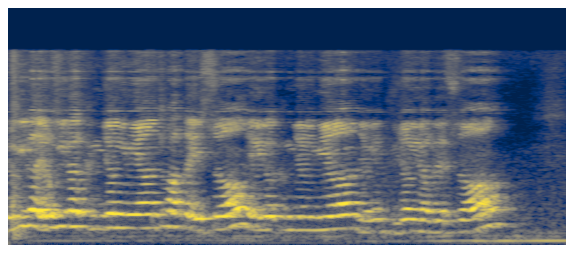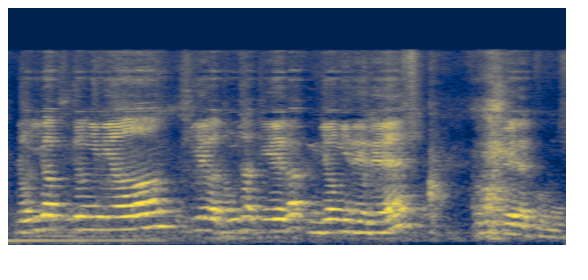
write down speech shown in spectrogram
여기가 여기가 긍정이면 좀 아까 있어. 여기가 긍정이면 여기 부정이라고 그랬어. 여기가 부정이면 뒤에가 동사 뒤에가 긍정이. 여기 줘야 될 부분이.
